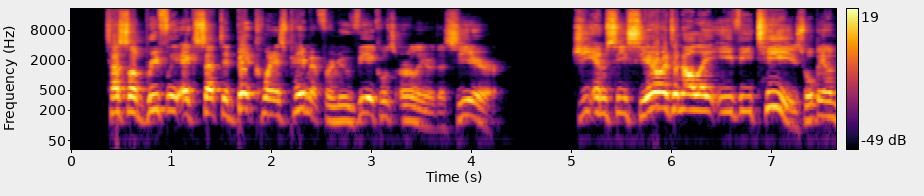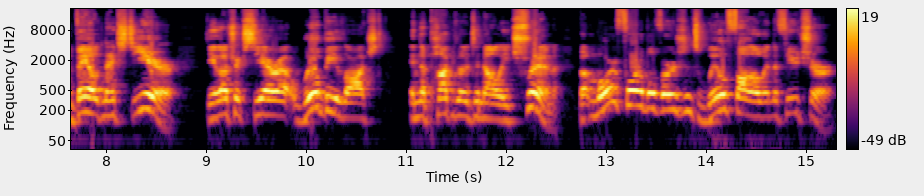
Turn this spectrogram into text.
Tesla briefly accepted Bitcoin as payment for new vehicles earlier this year. GMC Sierra Denali EVTs will be unveiled next year. The electric Sierra will be launched in the popular Denali trim, but more affordable versions will follow in the future.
